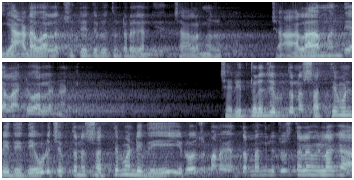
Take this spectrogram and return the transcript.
ఈ ఆడవాళ్ళ చుట్టూ తిరుగుతుంటారు కానీ చాలా మనకు చాలామంది అలాంటి వాళ్ళేనండి. చరిత్ర చెబుతున్న సత్యం అండి ఇది దేవుడు చెప్తున్న సత్యం అండి ఇది. ఈరోజు మనం ఎంతమందిని చూస్తలేం ఇలాగా?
